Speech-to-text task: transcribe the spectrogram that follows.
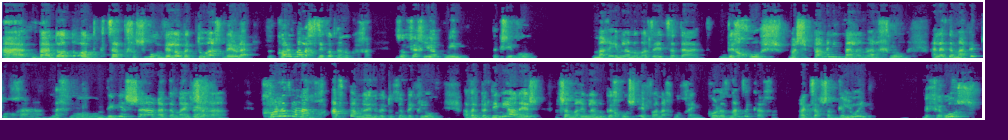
הוועדות עוד קצת חשבו ולא בטוח, ואולי, וכל הזמן להחזיק אותנו ככה. זה הופך להיות מין, תקשיבו, מראים לנו מה זה עץ הדעת, בחוש. מה שפעם נדמה לנו, אנחנו על אדמה בטוחה, אנחנו עומדים ישר, אדמה ישרה. כל הזמן, אנחנו אף פעם לא היינו בטוחים בכלום. אבל בדמיון יש, עכשיו מראים לנו בחוש איפה אנחנו חיים. כל הזמן זה ככה, רק זה עכשיו גלוי, בפירוש.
